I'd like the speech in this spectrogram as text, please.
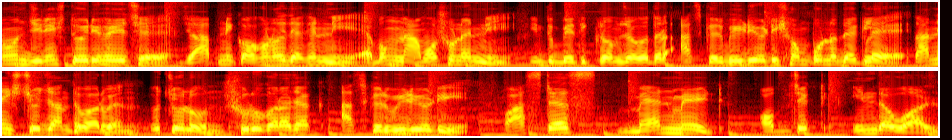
এমন জিনিস তৈরি হয়েছে যা আপনি কখনোই দেখেননি এবং নামও শুনেননি। কিন্তু ব্যতিক্রম জগতের আজকের ভিডিওটি সম্পূর্ণ দেখলে তা নিশ্চয়ই জানতে পারবেন। তো চলুন শুরু করা যাক আজকের ভিডিওটি। Fastest man made object in the world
